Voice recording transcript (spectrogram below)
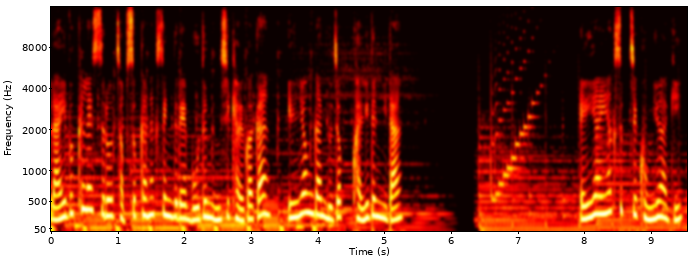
라이브 클래스로 접속한 학생들의 모든 응시 결과가 1년간 누적 관리됩니다. AI 학습지 공유하기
